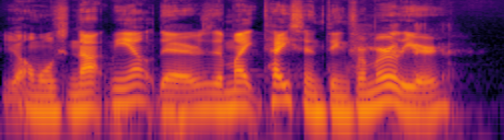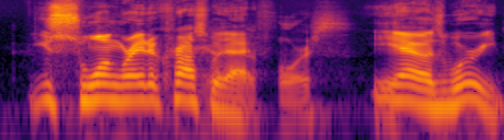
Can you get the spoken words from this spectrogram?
You almost knocked me out there. It was the Mike Tyson thing from earlier. you swung right across with that. The force. Yeah, I was worried.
